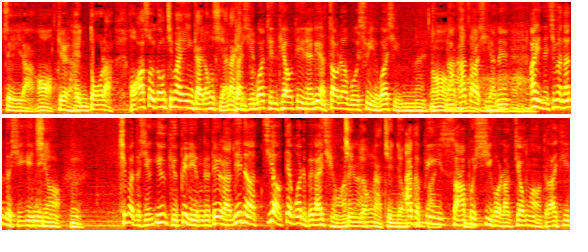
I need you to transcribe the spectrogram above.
济啦，吼，对啦很多啦，吼啊，所以讲即摆应该拢是安尼。但是我真挑剔呢，你若走了无水的，我是毋呢。哦那较早是安尼，啊，因为即摆咱就是因为吼，嗯即摆就是有求必应就对啦。你若只要点，我就要甲伊唱啊。尽量啦，尽量啊，就安排。变三不四五六种吼，就爱去。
